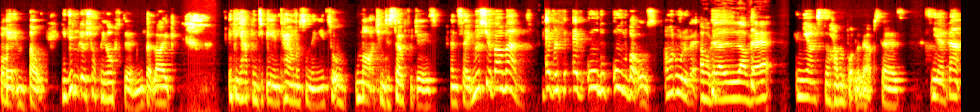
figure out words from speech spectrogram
buy it in bulk. He didn't go shopping often, but like. If he happened to be in town or something, he'd sort of march into Selfridges and say, "Monsieur Balmain, everything, ev all the all the bottles. I want all of it." Oh my god, I love it. and yeah, I still have a bottle of it upstairs. So yeah, that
